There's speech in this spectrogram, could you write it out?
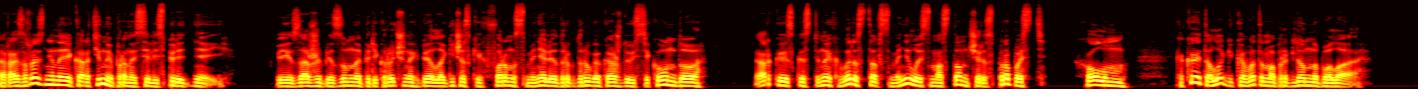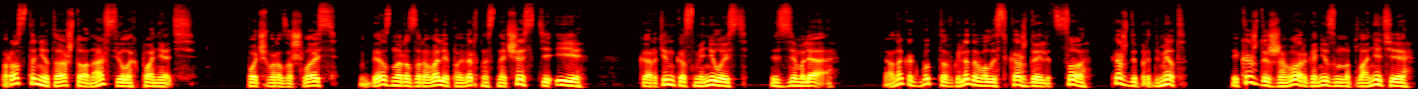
Разрозненные картины проносились перед ней. Пейзажи безумно перекрученных биологических форм сменяли друг друга каждую секунду. Арка из костяных выростов сменилась мостом через пропасть, холм. Какая-то логика в этом определенно была. Просто не та, что она в силах понять. Почва разошлась, бездны разрывали поверхность на части и... Картинка сменилась «Земля». Она как будто вглядывалась в каждое лицо, каждый предмет и каждый живой организм на планете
